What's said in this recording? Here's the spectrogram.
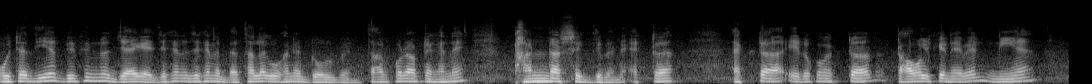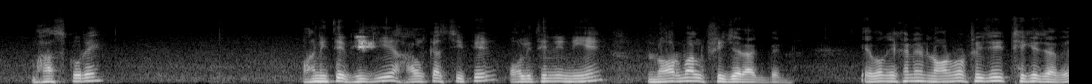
ওইটা দিয়ে বিভিন্ন জায়গায় যেখানে যেখানে ব্যথা লাগে ওখানে ডলবেন। তারপরে আপনি এখানে ঠান্ডা সেক দেবেন। একটা একটা এরকম একটা টাওয়ালকে নেবেন নিয়ে ভাঁজ করে পানিতে ভিজিয়ে হালকা চিপে পলিথিনে নিয়ে নর্মাল ফ্রিজে রাখবেন। এবং এখানে নর্মাল ফ্রিজেই থেকে যাবে।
